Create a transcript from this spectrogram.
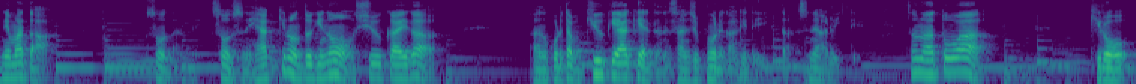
で、また、そうだね、そうですね、100キロの時の周回が、あの、これ多分休憩明けやったんで30分ぐらいかけて行ったんですね、歩いて。その後は、キロ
